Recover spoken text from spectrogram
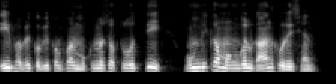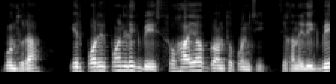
এইভাবে কবি কঙ্কন মুকুন্দ চক্রবর্তী অম্বিকা মঙ্গল গান করেছেন। বন্ধুরা, এর পরের পয়েন্ট লিখবে সহায়ক গ্রন্থপঞ্জি। সেখানে লিখবে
